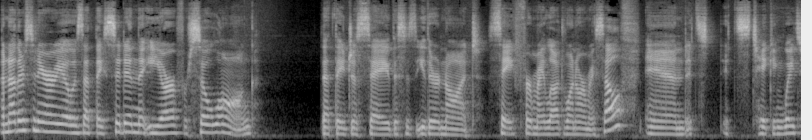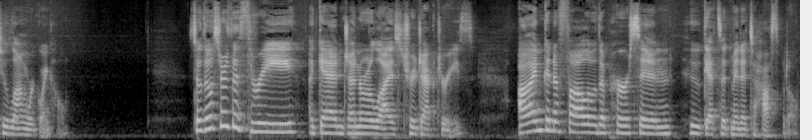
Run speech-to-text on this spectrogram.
Another scenario is that they sit in the ER for so long that they just say this is either not safe for my loved one or myself and it's it's taking way too long we're going home. So those are the three again generalized trajectories. I'm going to follow the person who gets admitted to hospital.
